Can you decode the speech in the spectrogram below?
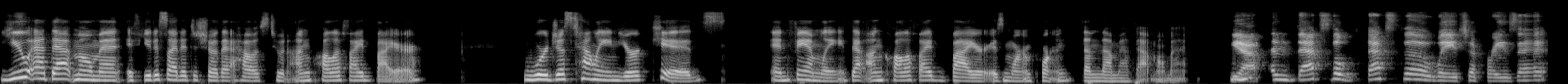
You, at that moment, if you decided to show that house to an unqualified buyer, were just telling your kids and family that unqualified buyer is more important than them at that moment. Yeah, and that's the that's the way to phrase it.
